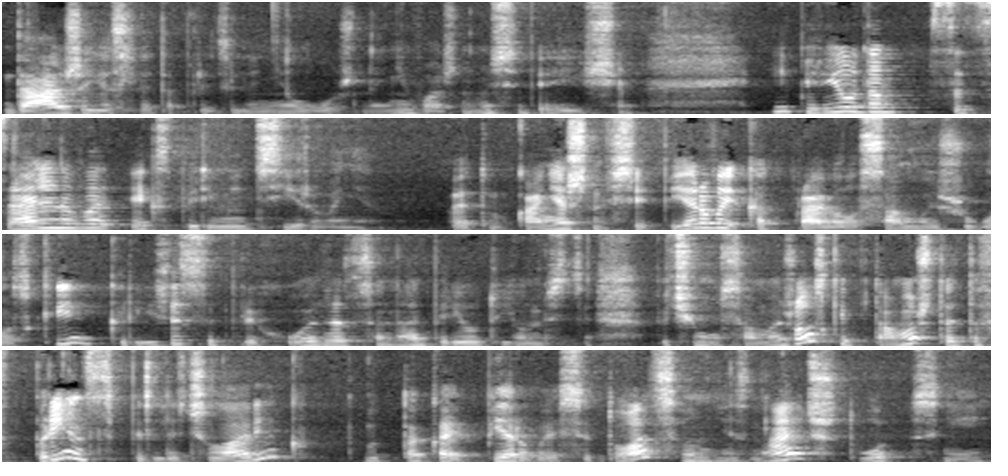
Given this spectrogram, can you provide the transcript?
даже если это определение ложное, неважно, мы себя ищем, и периодом социального экспериментирования. Поэтому, конечно, все первые, как правило, самые жесткие кризисы приходятся на период юности. Почему самые жесткие? Потому что это, в принципе, для человека вот такая первая ситуация, он не знает, что с ней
